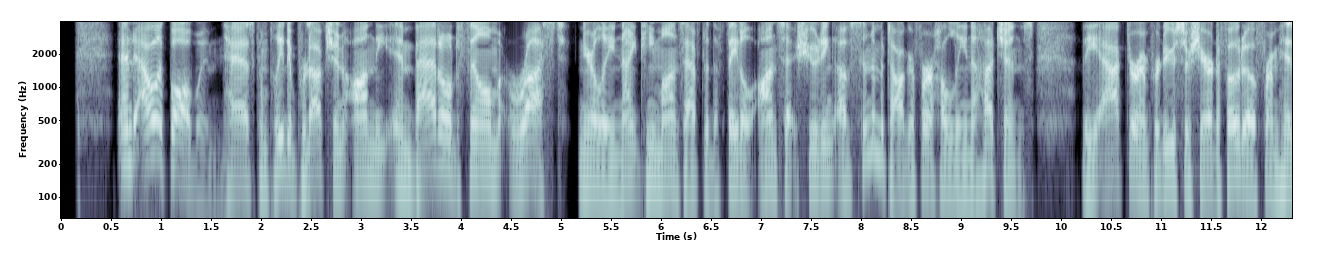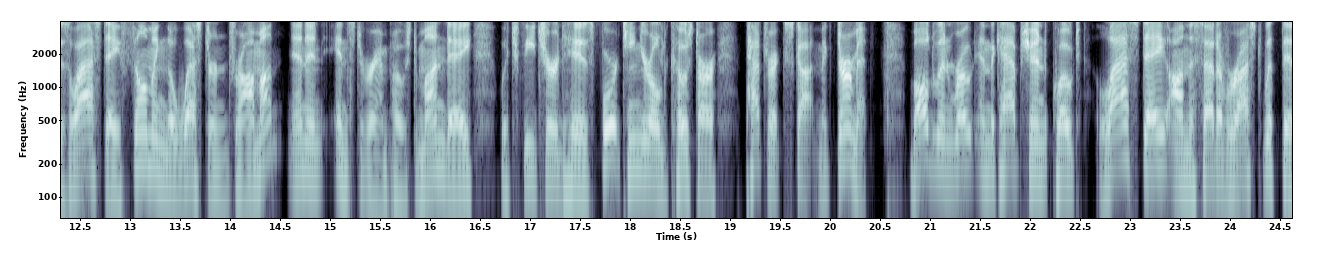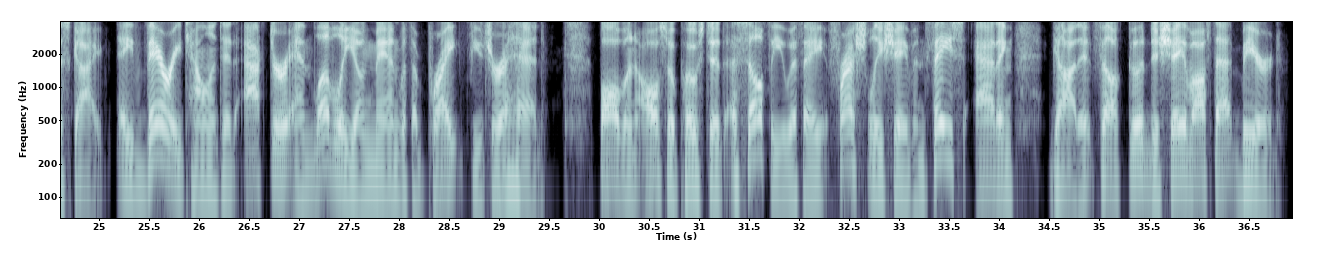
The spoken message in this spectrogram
And Alec Baldwin has completed production on the embattled film Rust, nearly 19 months after the fatal onset shooting of cinematographer Halyna Hutchins. The actor and producer shared a photo from his last day filming the Western drama in an Instagram post Monday, which featured his 14 year old co star Patrick Scott McDermott. Baldwin wrote in the caption, quote, Last day on the set of Rust with this guy, a very talented actor and lovely young man with a bright future ahead. Baldwin also posted a selfie with a freshly shaven face, adding, God, it felt good to shave off that beard.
